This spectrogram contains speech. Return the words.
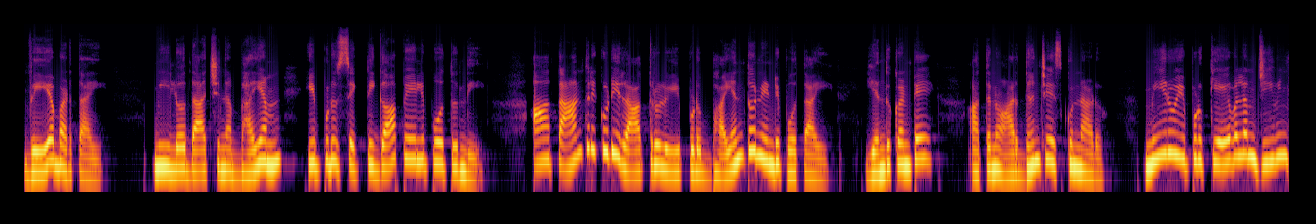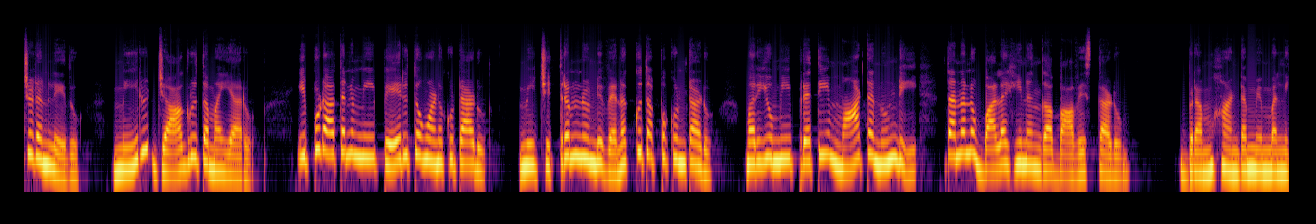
వేయబడతాయి. మీలో దాచిన భయం ఇప్పుడు శక్తిగా పేలిపోతుంది. ఆ తాంత్రికుడి రాత్రులు ఇప్పుడు భయంతో నిండిపోతాయి. ఎందుకంటే అతను అర్థం చేసుకున్నాడు. మీరు ఇప్పుడు కేవలం జీవించడం లేదు. మీరు జాగృతమయ్యారు. ఇప్పుడు అతను మీ పేరుతో వణుకుటాడు మీ చిత్రం నుండి వెనక్కు తప్పుకుంటాడు. మరియు మీ ప్రతి మాట నుండి తనను బలహీనంగా భావిస్తాడు. బ్రహ్మాండం మిమ్మల్ని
